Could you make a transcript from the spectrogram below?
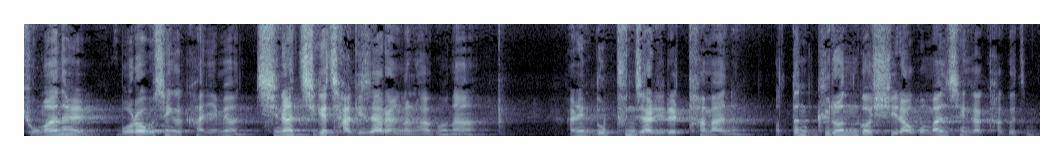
교만을 뭐라고 생각하냐면 지나치게 자기 자랑을 하거나 아니면 높은 자리를 탐하는 어떤 그런 것이라고만 생각하거든요.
